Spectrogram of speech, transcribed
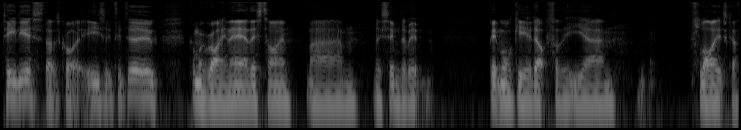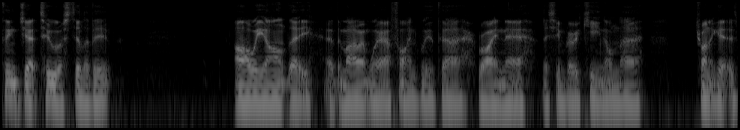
tedious. That was quite easy to do. Come with Ryanair this time. Um, they seemed a bit bit more geared up for the um, flights. I think Jet2 are still a bit are we, aren't they, at the moment, where I find with uh, Ryanair, they seem very keen on uh, trying to get us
